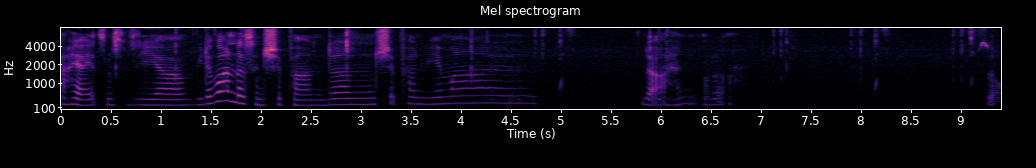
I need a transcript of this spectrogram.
Ach ja, jetzt müssen sie ja wieder woanders hin schippern. Dann schippern wir mal dahin, oder? So.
